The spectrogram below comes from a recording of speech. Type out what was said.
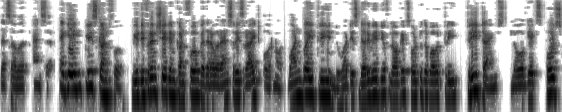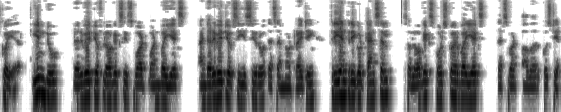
that's our answer. Again, please confirm. We differentiate and confirm whether our answer is right or not. 1 by 3 into what is derivative of log x whole to the power 3? 3 times log x whole square into derivative of log x is what? 1 by x and derivative of c is 0. That's I'm not writing. 3 and 3 got cancelled. So log x whole square by x. That's what our question.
